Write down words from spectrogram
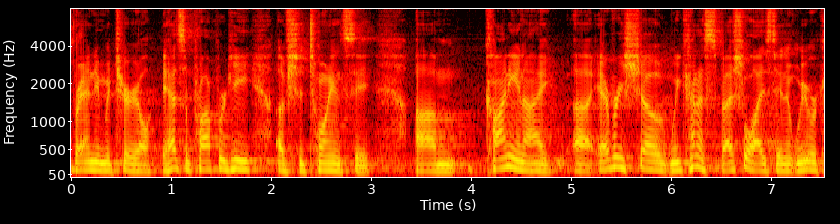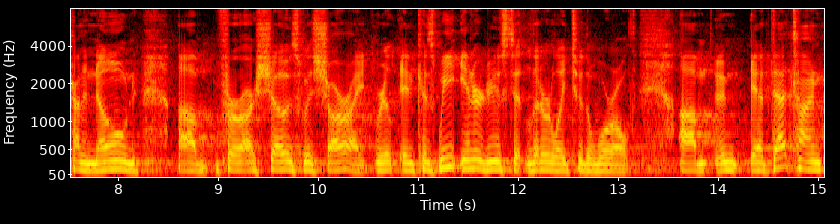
brand new material. It has the property of chatoyancy. Um, Connie and I, uh, every show, we kind of specialized in it. We were kind of known uh, for our shows with Charoite, because we introduced it literally to the world. Um, at that time,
